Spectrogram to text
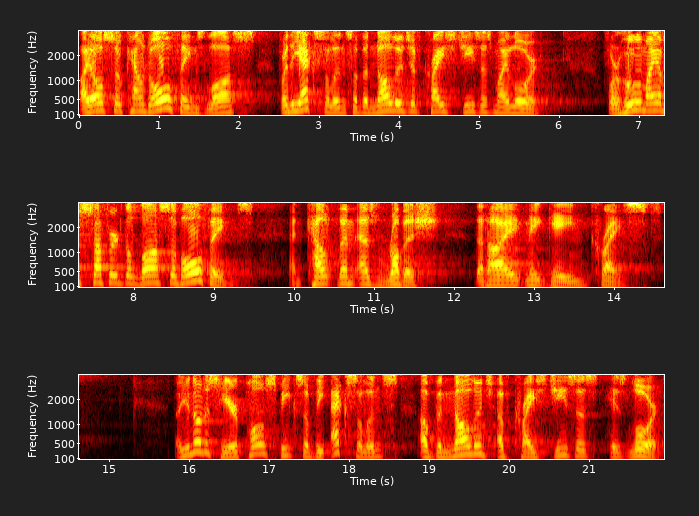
I also count all things loss for the excellence of the knowledge of Christ Jesus my Lord, for whom I have suffered the loss of all things, and count them as rubbish, that I may gain Christ. Now you notice here, Paul speaks of the excellence of the knowledge of Christ Jesus, his Lord.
